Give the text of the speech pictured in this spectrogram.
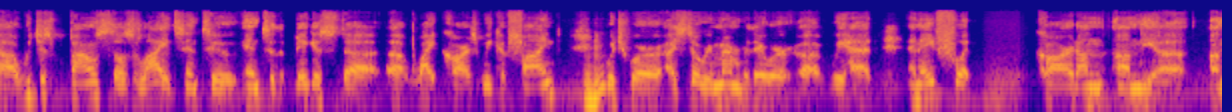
uh, we just bounced those lights into into the biggest uh, uh white cars we could find, mm-hmm. which were I still remember there were uh, we had an eight foot card on on the uh, on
